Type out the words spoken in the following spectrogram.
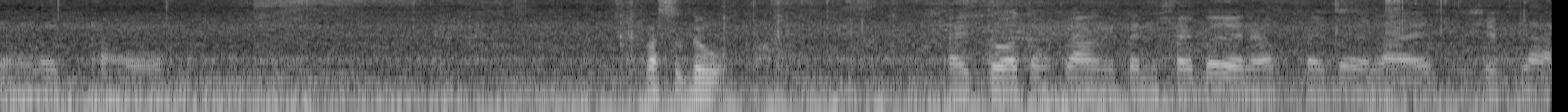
ยังไม่เก่าวัสดุไอตัวตรงกลางเป็นไฟเบอร์นะครับ ไฟเบอร์ลายเคปลา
